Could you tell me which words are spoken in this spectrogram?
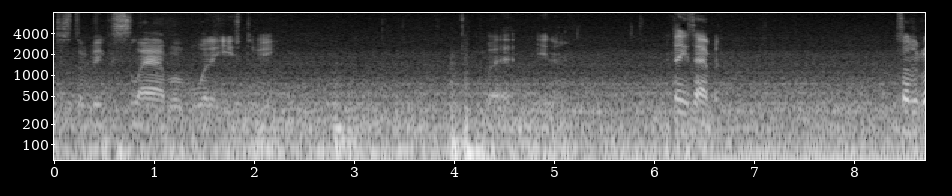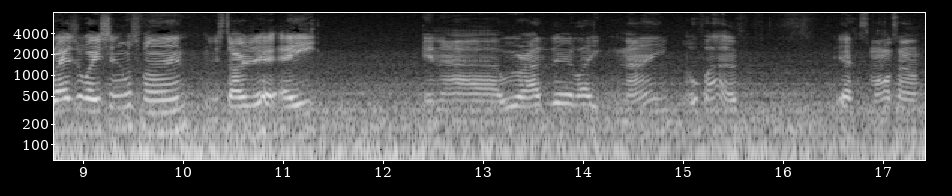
Just a big slab of what it used to be. But, you know, things happen. So the graduation was fun. It started at 8, and uh, we were out of there like 9.05. Yeah, small town.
